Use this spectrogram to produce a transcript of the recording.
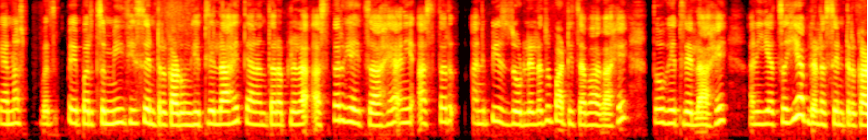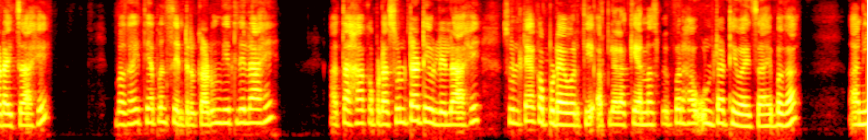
कॅनव्हास पेपर पेपरचं मी इथे सेंटर काढून घेतलेलं आहे. त्यानंतर आपल्याला अस्तर घ्यायचं आहे आणि अस्तर आणि पीस जोडलेला जो पाठीचा भाग आहे तो घेतलेला आहे आणि याचंही आपल्याला सेंटर काढायचं आहे. बघा इथे आपण सेंटर काढून घेतलेलं आहे. आता हा कपडा सुलटा ठेवलेला आहे. सुलट्या कपड्यावरती आपल्याला कॅनस पेपर हा उलटा ठेवायचा आहे बघा. आणि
